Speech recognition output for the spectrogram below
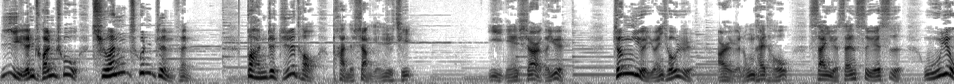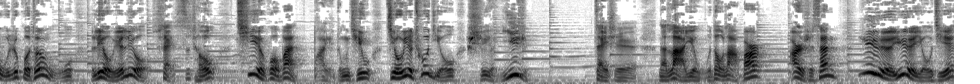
一人传出，全村振奋，板着指头盼着上演日期。一年十二个月，正月元宵日，二月龙抬头，三月三、四月四，五月五日过端午，六月六晒丝绸，七月过半，八月中秋，九月初九，十月一日。再是那腊月五斗腊八二十三，月月有节，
